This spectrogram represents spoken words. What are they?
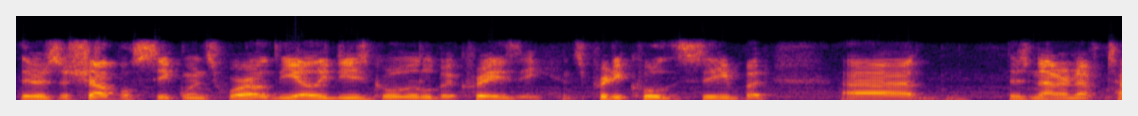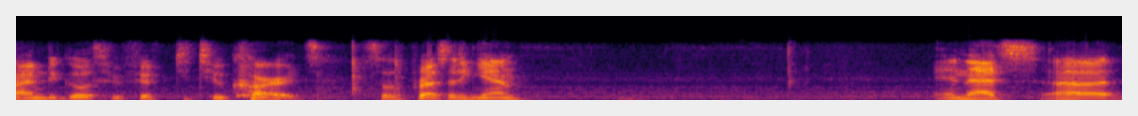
there's a shuffle sequence where the LEDs go a little bit crazy. It's pretty cool to see, but uh, there's not enough time to go through 52 cards. So let's press it again. And that's uh,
